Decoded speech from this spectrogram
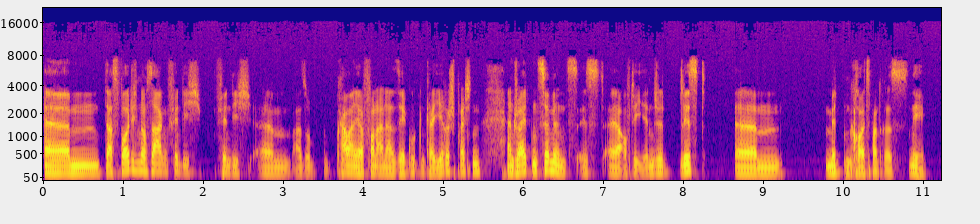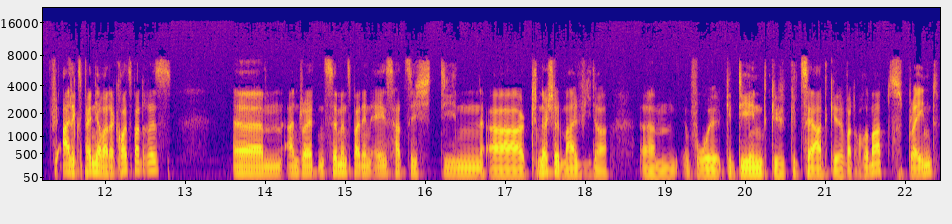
Ähm, das wollte ich noch sagen, finde ich, finde ich, ähm, also kann man ja von einer sehr guten Karriere sprechen. Andrelton Simmons ist äh, auf der Injured List ähm, mit einem Kreuzbandriss. Nee, für Alex Pena war der Kreuzbandriss. Ähm, Andrelton Simmons bei den A's hat sich den äh, Knöchel mal wieder ähm, wohl gedehnt, ge gezerrt, ge was auch immer, sprained.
